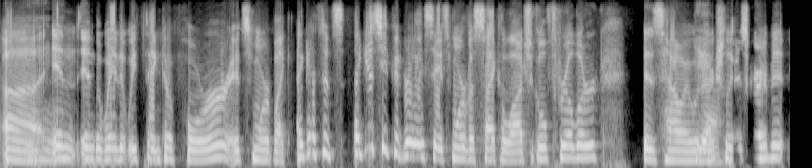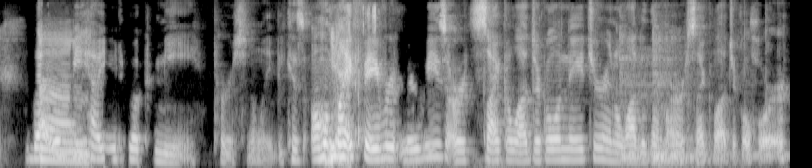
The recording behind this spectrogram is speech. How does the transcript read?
uh, hmm in in the way that we think of horror. It's more of like I guess it's I guess you could really say it's more of a psychological thriller, is how I would Yeah, actually describe it. that would be Um, how you'd hook me personally, because all my favorite movies are psychological in nature, and a lot of them are psychological horror.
